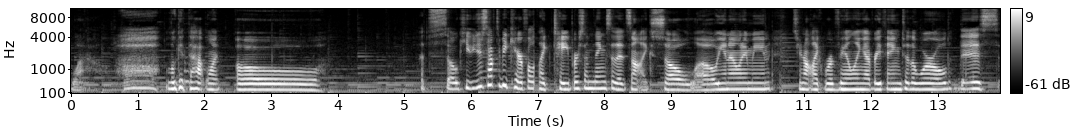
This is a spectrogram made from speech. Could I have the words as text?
Wow. Look at that one. Oh. That's so cute. You just have to be careful, like tape or something so that it's not like so low, you know what I mean? So you're not like revealing everything to the world. This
